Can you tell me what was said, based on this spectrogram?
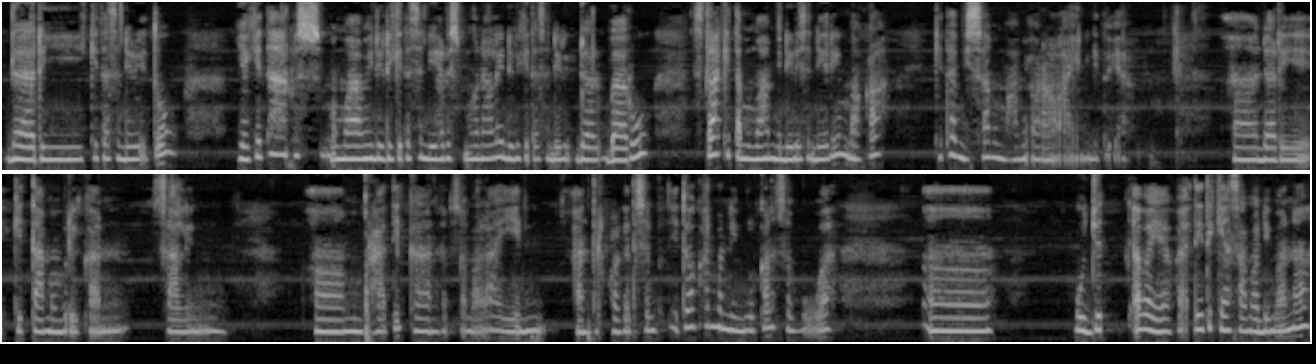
dari kita sendiri itu ya kita harus memahami diri kita sendiri harus mengenali diri kita sendiri baru setelah kita memahami diri sendiri maka kita bisa memahami orang lain gitu ya. Uh, dari kita memberikan saling uh, memperhatikan satu sama lain antar keluarga tersebut itu akan menimbulkan sebuah uh, wujud apa ya kayak titik yang sama di mana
